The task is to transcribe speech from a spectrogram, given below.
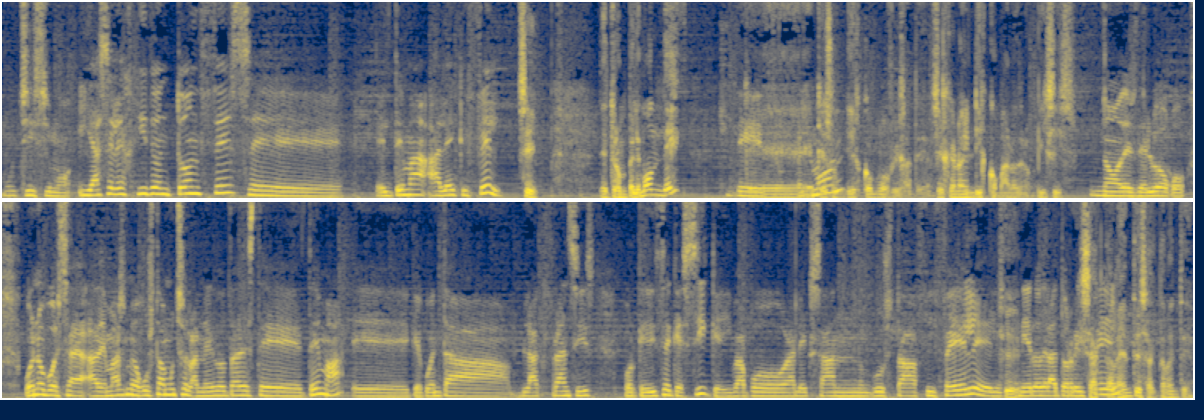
Muchísimo. Y has elegido entonces eh, el tema Alec Eiffel Sí, de Trompelemonde, de que, es un disco, pues fíjate, si es que no hay un disco malo de los Pixies. No, desde luego. Bueno, pues a- además me gusta mucho la anécdota de este tema eh, que cuenta Black Francis, porque dice que sí, que iba por Alexandre Gustave Eiffel, el Sí, ingeniero de la Torre Eiffel, Exactamente, exactamente.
